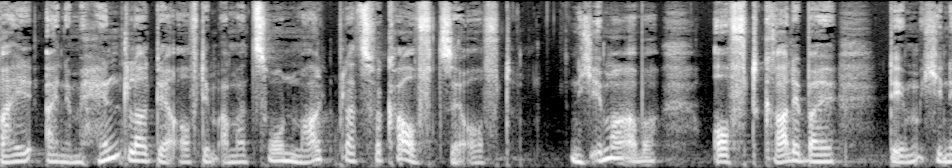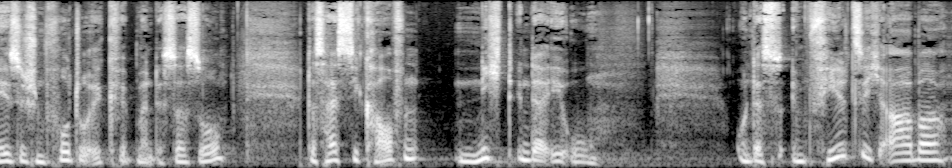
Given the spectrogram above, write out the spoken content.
bei einem Händler, der auf dem Amazon-Marktplatz verkauft, sehr oft. Nicht immer, aber oft. Gerade bei dem chinesischen Fotoequipment ist das so. Das heißt, Sie kaufen nicht in der EU. Und es empfiehlt sich aber,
